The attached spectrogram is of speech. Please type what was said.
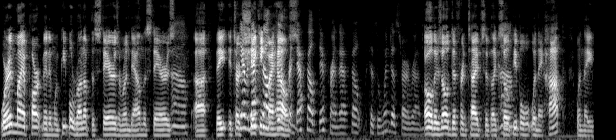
we're in my apartment, and when people run up the stairs and run down the stairs, Oh. uh, they it starts yeah, shaking my different. house. That felt different. That felt because the windows started running. Oh, there's all different types of like so Oh. people when they hop, when they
